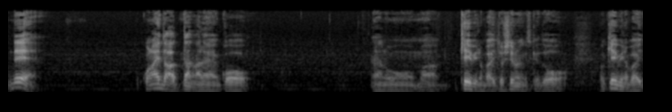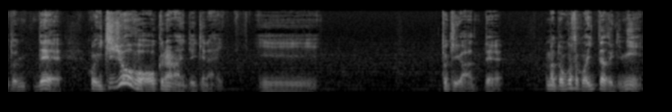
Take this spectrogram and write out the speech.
でこの間あったんがねこうあのまあ警備のバイトしてるんですけど警備のバイトでこう位置情報を送らないといけない時があって、まあ、どこそこ行った時に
